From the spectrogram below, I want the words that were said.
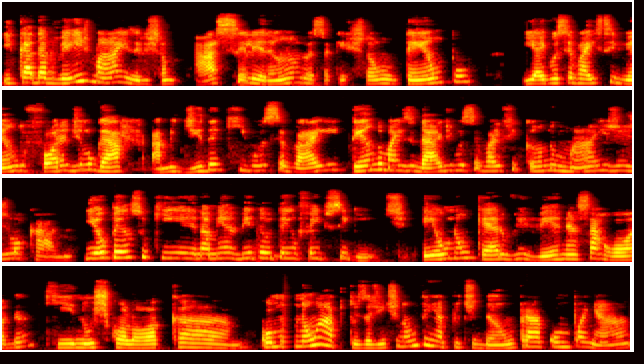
E cada vez mais eles estão acelerando essa questão tempo, e aí você vai se vendo fora de lugar. À medida que você vai tendo mais idade, você vai ficando mais deslocado. E eu penso que na minha vida eu tenho feito o seguinte: eu não quero viver nessa roda que nos coloca como não aptos. A gente não tem aptidão para acompanhar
